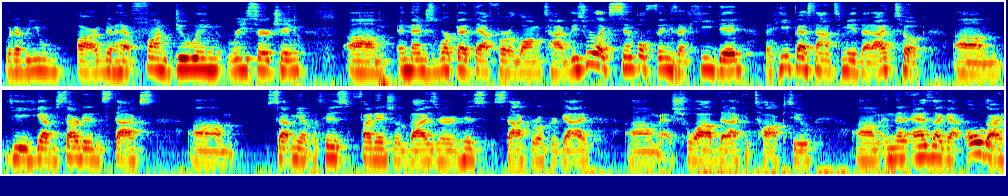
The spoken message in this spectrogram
whatever you are going to have fun doing, researching, um, and then just work at that for a long time. These were like simple things that he did that he passed on to me that I took. Um, he, he, got me started in stocks, um, set me up with his financial advisor and his stockbroker guy um, at Schwab that I could talk to. Um, and then as I got older, I,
